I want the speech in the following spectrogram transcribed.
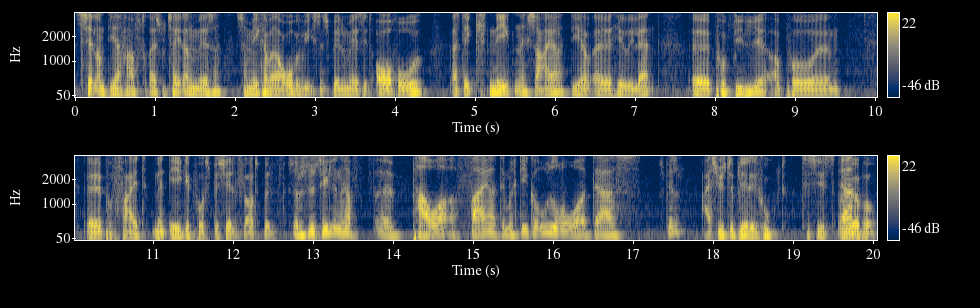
selvom de har haft resultaterne med sig, som ikke har været overbevisende spilmæssigt overhovedet. Altså det er knepende sejre, de har øh, hævet i land øh, på vilje og på, øh, øh, på fight, men ikke på specielt flot spil. Så du synes, at hele den her øh, power og fire, det måske går ud over deres spil? Ej, jeg synes, det bliver lidt hult til sidst at ja. høre på.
